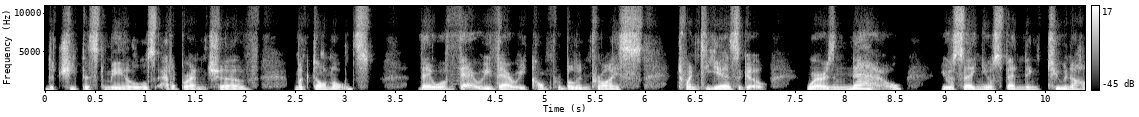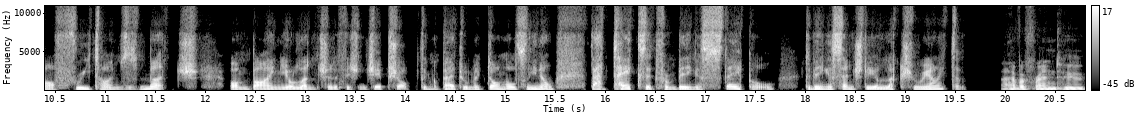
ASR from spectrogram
the cheapest meals at a branch of McDonald's, they were very, very comparable in price 20 years ago. Whereas now, you're saying you're spending two and a half, three times as much on buying your lunch at a fish and chip shop than compared to a McDonald's. You know, that takes it from being a staple to being essentially a luxury item. I have a friend who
